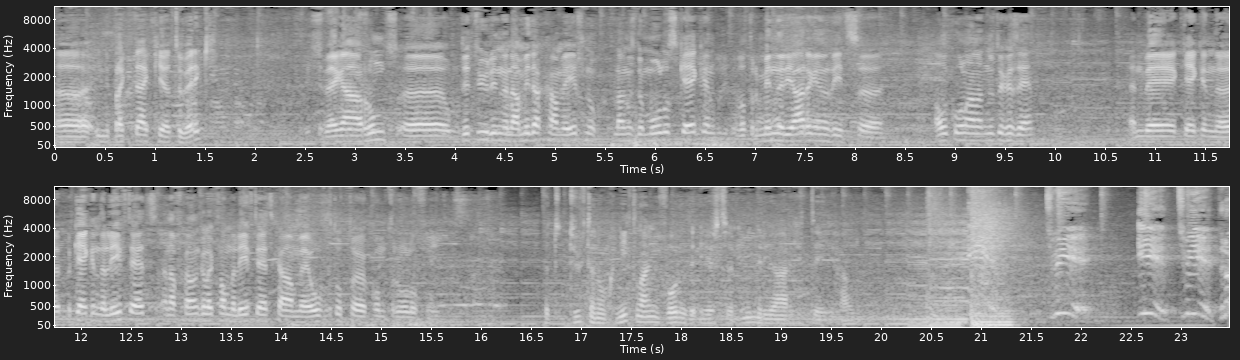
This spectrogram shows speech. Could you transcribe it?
eh, in de praktijk eh, te werk? Dus wij gaan rond, eh, op dit uur in de namiddag gaan we eerst nog langs de molens kijken of er minderjarigen reeds eh, alcohol aan het nuttigen zijn. En wij kijken, eh, bekijken de leeftijd en afhankelijk van de leeftijd gaan wij over tot eh, controle of niet. Het duurt dan ook niet lang voor we de eerste minderjarigen tegenhouden. 2, 1, 2, 3,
